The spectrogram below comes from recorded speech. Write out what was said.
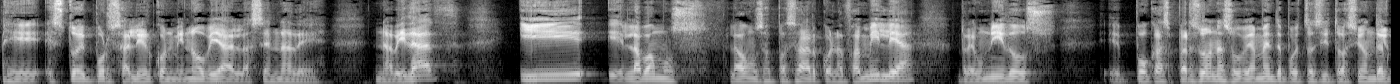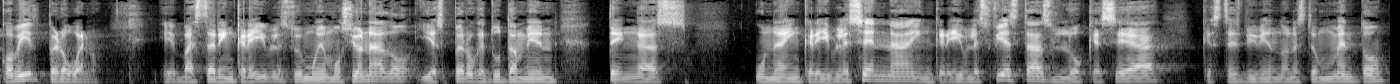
eh, estoy por salir con mi novia a la cena de Navidad y eh, la, vamos, la vamos a pasar con la familia, reunidos eh, pocas personas, obviamente, por esta situación del COVID, pero bueno, va a estar increíble, estoy muy emocionado y espero que tú también tengas una increíble cena, increíbles fiestas, lo que sea que estés viviendo en este momento.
